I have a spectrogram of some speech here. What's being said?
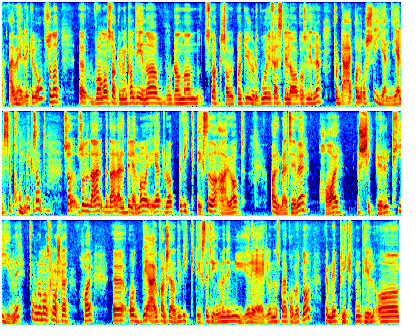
er jo heller ikke lov. Sånn at hva man snakker om i en kantina, hvordan man snakker sammen på et julebord i festlig lag osv. For der kan jo også gjengjeldelse komme, ikke sant. Så, så det, der, det der er et dilemma, og jeg tror at det viktigste da er jo at arbeidsgiver har skikkelige rutiner for hvordan man skal varsle. Har, eh, og det er jo kanskje en av de viktigste tingene med de nye reglene som er kommet nå, nemlig plikten til å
